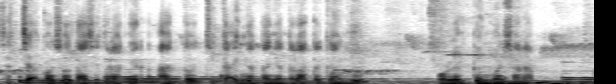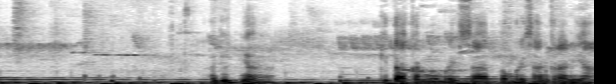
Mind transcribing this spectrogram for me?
sejak konsultasi terakhir atau jika ingatannya telah terganggu oleh gangguan saraf. Selanjutnya, kita akan memeriksa pemeriksaan kranial.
